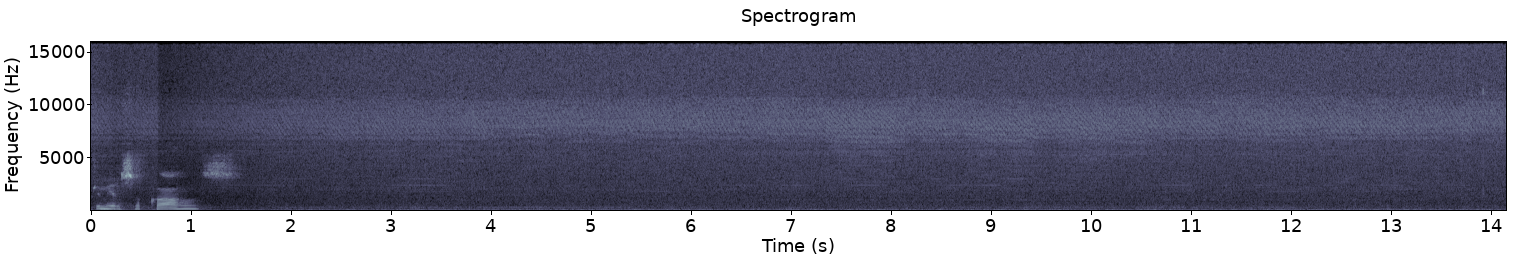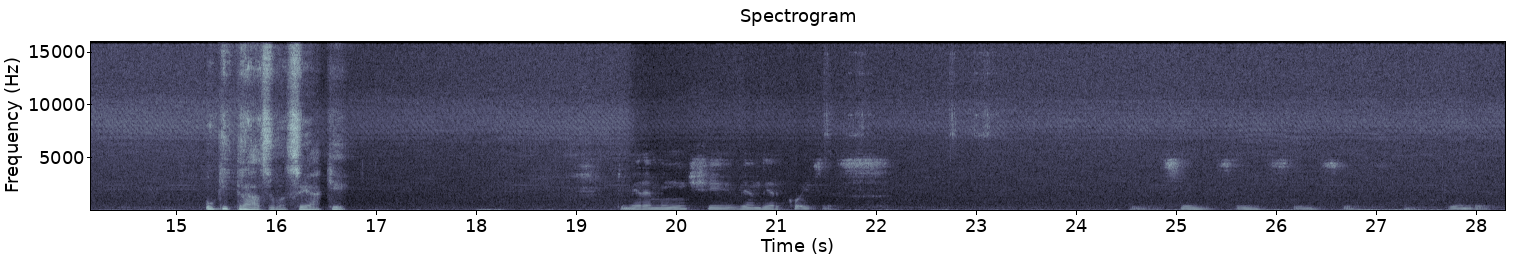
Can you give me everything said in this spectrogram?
Primeiros socorros. O que traz você aqui? Primeiramente, vender coisas. Sim, sim, sim, sim. Vender.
